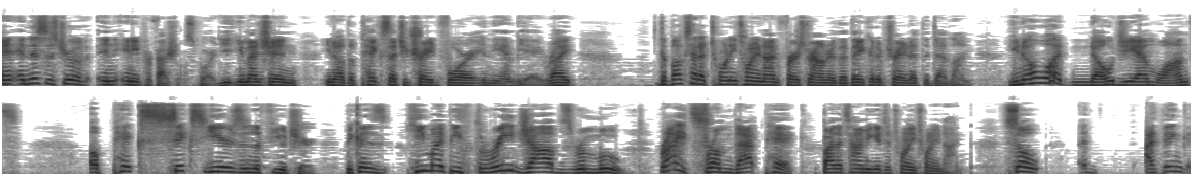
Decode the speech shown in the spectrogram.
And, and this is true of in any professional sport. You, you mentioned, you know, the picks that you trade for in the NBA, right? The Bucks had a 2029 first rounder that they could have traded at the deadline. You know what no GM wants? A pick six years in the future because he might be three jobs removed Right. from that pick by the time you get to 2029. So uh, I think,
